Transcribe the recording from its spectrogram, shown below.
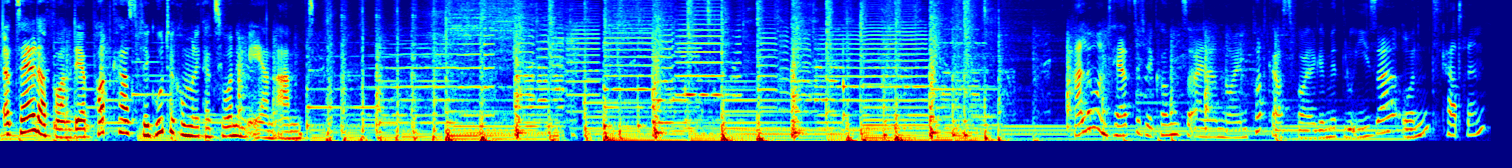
Erzähl davon, der Podcast für gute Kommunikation im Ehrenamt. Hallo und herzlich willkommen zu einer neuen Podcast-Folge mit Luisa und Katrin.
